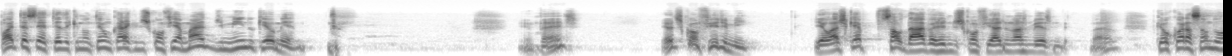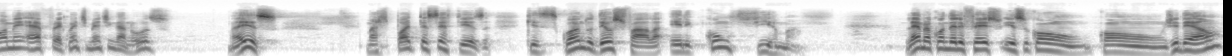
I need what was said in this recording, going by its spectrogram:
Pode ter certeza que não tem um cara que desconfia mais de mim do que eu mesmo. Entende? Eu desconfio de mim. E eu acho que é saudável a gente desconfiar de nós mesmos. Né? Porque o coração do homem é frequentemente enganoso. Não é isso? Mas pode ter certeza que quando Deus fala, ele confirma. Lembra quando ele fez isso com, com Gideão?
